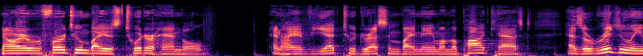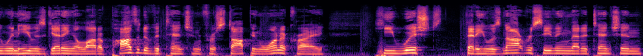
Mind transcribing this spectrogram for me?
Now, I refer to him by his Twitter handle, and I have yet to address him by name on the podcast, as originally, when he was getting a lot of positive attention for stopping WannaCry, he wished that he was not receiving that attention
